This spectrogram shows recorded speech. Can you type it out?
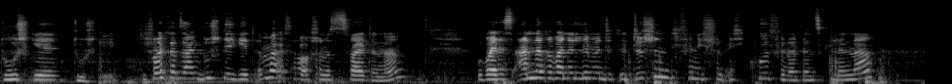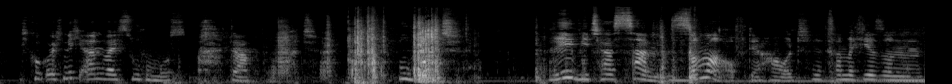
Duschgel, Duschgel. Ich wollte gerade sagen, Duschgel geht immer, ist aber auch schon das zweite, ne? Wobei das andere war eine Limited Edition. Die finde ich schon echt cool für einen Adventskalender. Ich gucke euch nicht an, weil ich suchen muss. Ach, da. Oh Gott. Oh Gott. Revita Sun, Sommer auf der Haut. Jetzt haben wir hier so ein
